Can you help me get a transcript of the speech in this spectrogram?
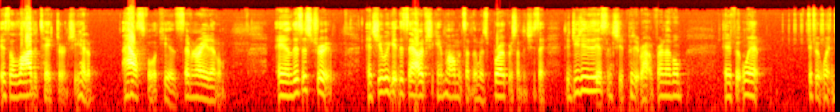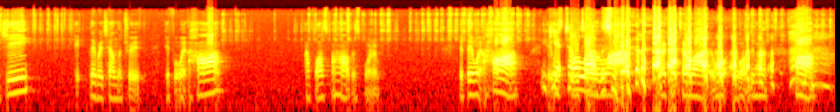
is a lie detector. And she had a house full of kids, seven or eight of them. And this is true. And she would get this out if she came home and something was broke or something. She'd say, "Did you do this?" And she'd put it right in front of them. And if it went, if it went G, it, they were telling the truth. If it went Ha, I've lost my Ha this morning. If they went Ha, You it can't was- it tell a lie this I can't tell a lie. It won't, it won't do my Ha.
